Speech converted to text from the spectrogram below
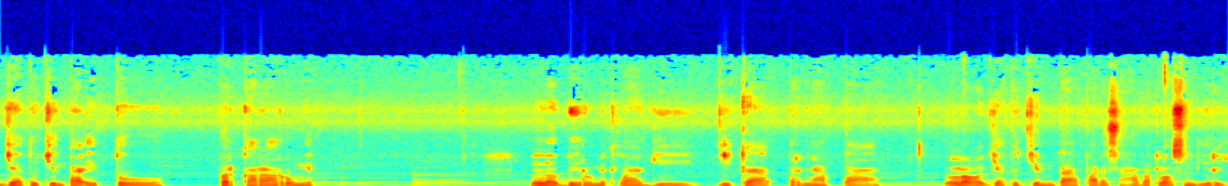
Jatuh cinta itu perkara rumit. Lebih rumit lagi jika ternyata lo jatuh cinta pada sahabat lo sendiri.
